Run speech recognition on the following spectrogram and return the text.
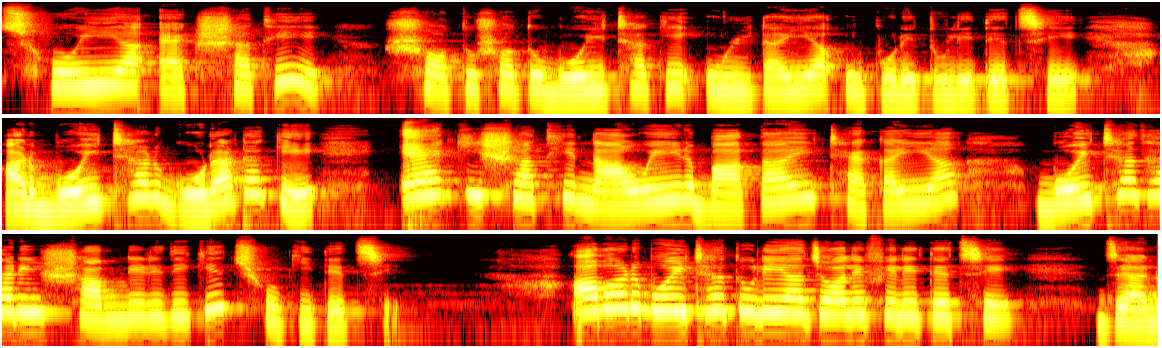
ছইয়া একসাথে শত শত বৈঠাকে উল্টাইয়া উপরে তুলিতেছে। আর বৈঠার গোড়াটাকে একই সাথে নাওয়ের বাতায় ঠেকাইয়া বৈঠাধারীর সামনের দিকে ঝুঁকিতেছে। আবার বৈঠা তুলিয়া জলে ফেলিতেছে, যেন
